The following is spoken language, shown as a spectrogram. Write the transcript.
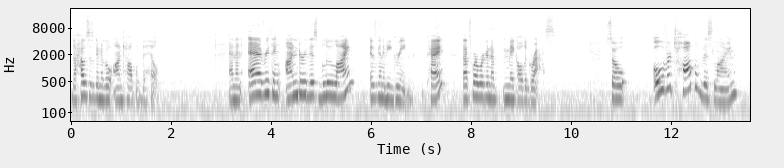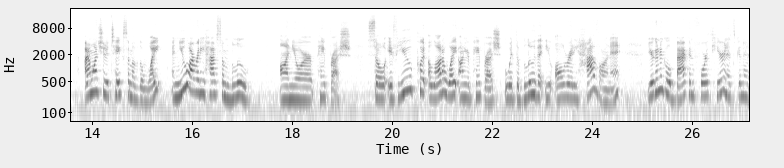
The house is gonna go on top of the hill. And then everything under this blue line is gonna be green, okay? That's where we're gonna make all the grass. So over top of this line, I want you to take some of the white, and you already have some blue on your paintbrush. So if you put a lot of white on your paintbrush with the blue that you already have on it, you're gonna go back and forth here and it's gonna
